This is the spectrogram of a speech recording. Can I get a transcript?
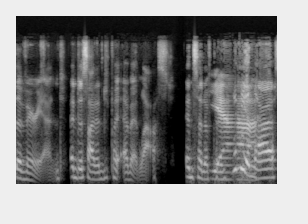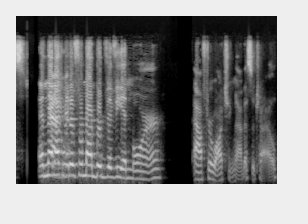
the very end and decided to put Emmett last instead of putting Yeah. Vivian last. And then Yeah. I would have remembered Vivian more after watching that as a child.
